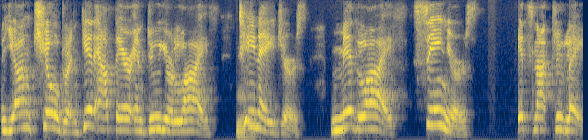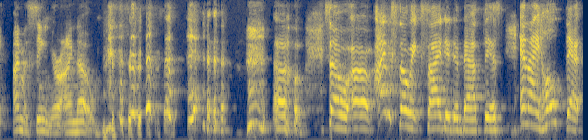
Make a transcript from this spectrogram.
Young children, get out there and do your life. Mm-hmm. Teenagers, midlife, seniors. It's not too late. I'm a senior, I know. oh, so um, I'm so excited about this, and I hope that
